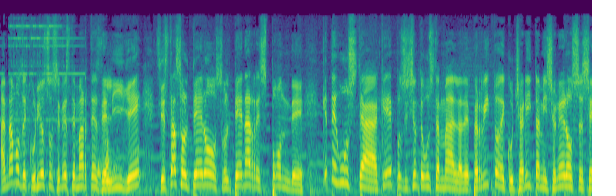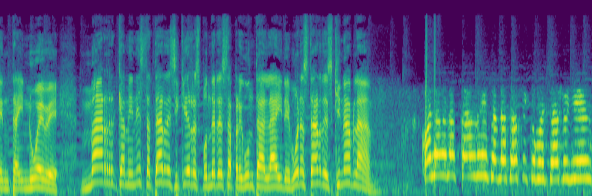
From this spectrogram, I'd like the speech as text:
Andamos de curiosos en este martes de ligue. Si estás soltero o soltera, responde. ¿Qué te gusta? ¿Qué posición te gusta más? ¿La de perrito, de cucharita, misionero 69? Márcame en esta tarde si quieres responder esta pregunta al aire. Buenas tardes, ¿quién habla? Hola, buenas tardes. Habla Sofi, ¿cómo estás, Roger?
